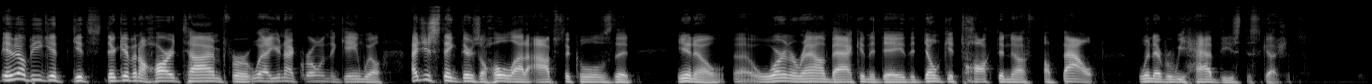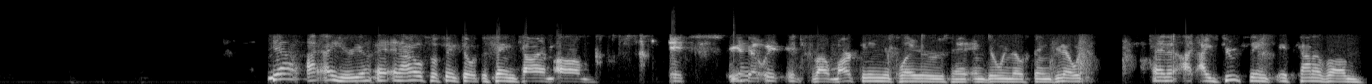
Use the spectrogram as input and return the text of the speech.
MLB get, gets they're given a hard time for well you're not growing the game well. I just think there's a whole lot of obstacles that you know uh, weren't around back in the day that don't get talked enough about whenever we have these discussions. Yeah, I, I hear you, and, and I also think though at the same time, um, it's you know it, it's about marketing your players and, and doing those things. You know, and I, I do think it's kind of um,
